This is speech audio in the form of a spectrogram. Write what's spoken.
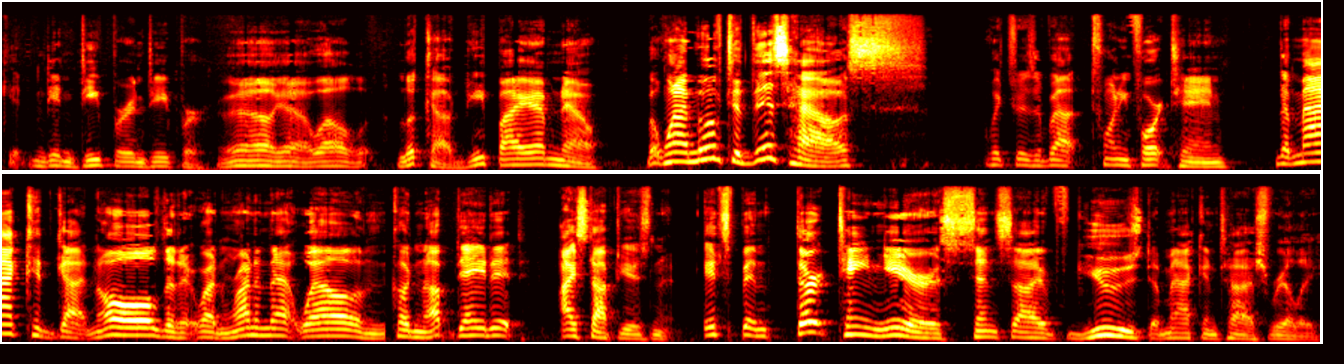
get in deeper and deeper. Well, yeah. Well, look how deep I am now. But when I moved to this house, which was about 2014, the Mac had gotten old and it wasn't running that well and couldn't update it. I stopped using it. It's been 13 years since I've used a Macintosh, really.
